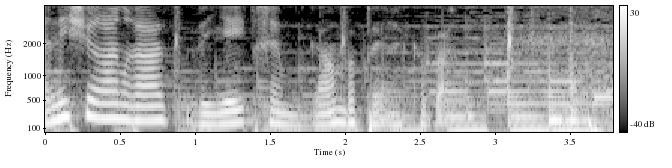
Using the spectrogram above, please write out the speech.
אני שירן רז ואהיה איתכם גם בפרק הבא.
